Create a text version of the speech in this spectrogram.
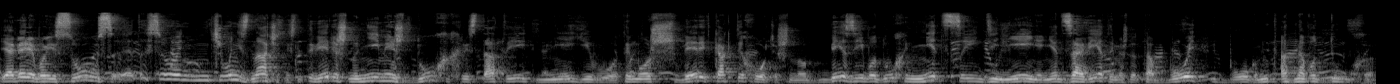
«я верю в Иисуса», это все ничего не значит. Если ты веришь, но не имеешь Духа Христа, ты не его. Ты можешь верить, как ты хочешь, но без его Духа нет соединения, нет завета между тобой и Богом, нет одного Духа.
